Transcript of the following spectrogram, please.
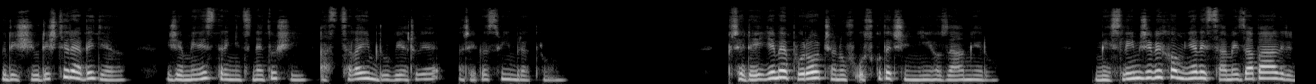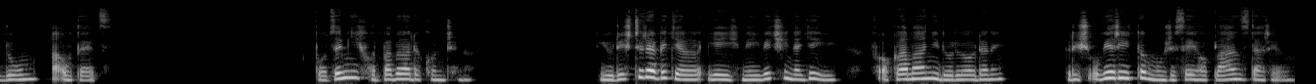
Když Judištyra viděl, že ministr nic netuší a zcela jim důvěřuje, řekl svým bratrům. Předejdeme Puročanu v uskutečnění jeho záměru. Myslím, že bychom měli sami zapálit dům a utéct. Podzemní chodba byla dokončena. Judištyra viděl jejich největší naději v oklamání Duryodany, když uvěří tomu, že se jeho plán zdařil.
